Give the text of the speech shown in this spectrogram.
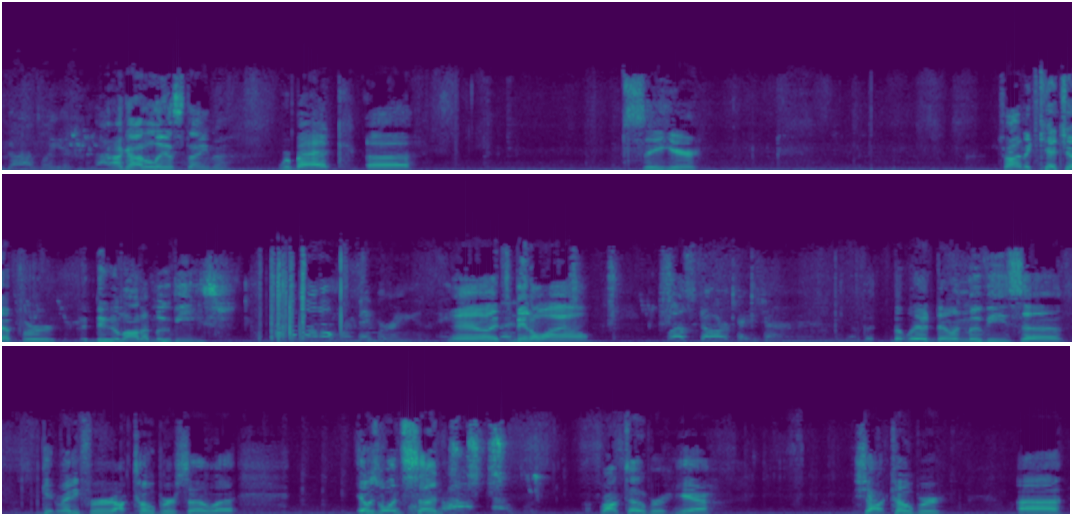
you got a list. because I got a list, Dana. We're back. Uh, let's see here. Trying to catch up for do a lot of movies. How come I don't remember any? any Yeah, it's been a while, Well, Starfish, I remember. you know. but, but we're doing movies. Uh, getting ready for October, so uh, it was one Sun Rocktober. Rocktober, yeah. Shocktober. Uh,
